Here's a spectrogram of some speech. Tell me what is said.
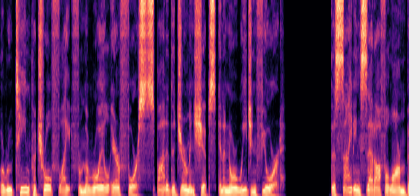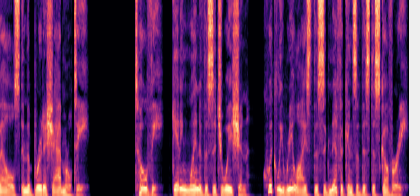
a routine patrol flight from the Royal Air Force spotted the German ships in a Norwegian fjord. The sighting set off alarm bells in the British Admiralty. Tovey, getting wind of the situation, quickly realized the significance of this discovery.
